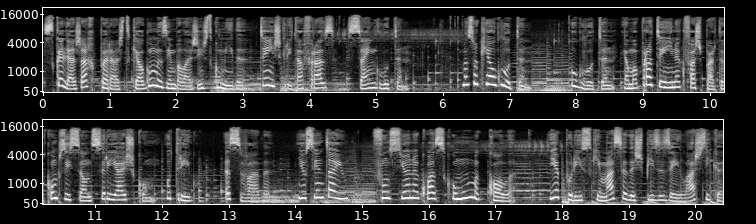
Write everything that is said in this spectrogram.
Se calhar já reparaste que algumas embalagens de comida têm escrita a frase sem glúten. Mas o que é o glúten? O glúten é uma proteína que faz parte da composição de cereais como o trigo, a cevada e o centeio. Funciona quase como uma cola e é por isso que a massa das pizzas é elástica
